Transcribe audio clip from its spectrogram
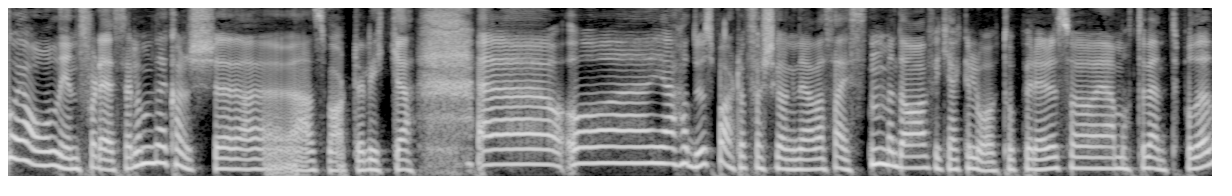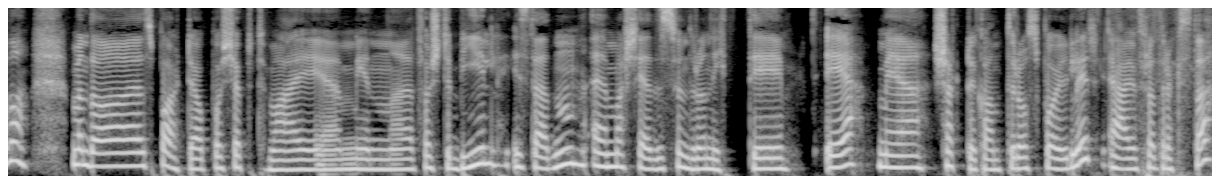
går jeg all in for det, selv om det kanskje er smart eller ikke. Eh, og jeg hadde jo spart opp første gang da jeg var 16, men da fikk jeg ikke lov til å operere, så jeg måtte vente på det, da. Men da sparte jeg opp og kjøpte meg min første bil isteden. Mercedes 190 E med skjørtekanter og spoiler. Jeg er jo fra Trøgstad.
